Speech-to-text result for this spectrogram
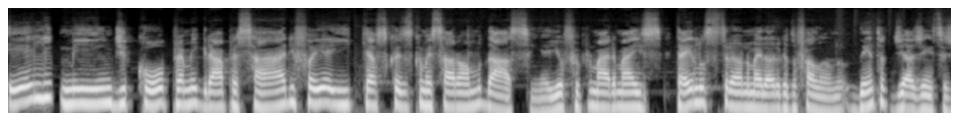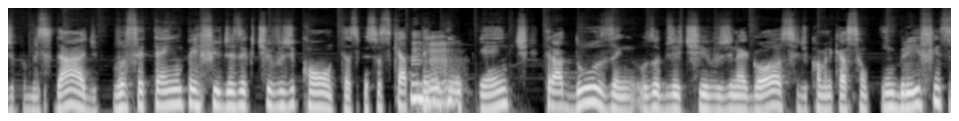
ele me indicou para migrar para essa área e foi aí que as coisas começaram a mudar, assim. Aí eu fui para uma área mais, até ilustrando melhor o que eu tô falando dentro de agências de publicidade, você tem um perfil de executivos de conta, as pessoas que atendem uhum. o cliente traduzem os objetivos de negócio, de comunicação em briefings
